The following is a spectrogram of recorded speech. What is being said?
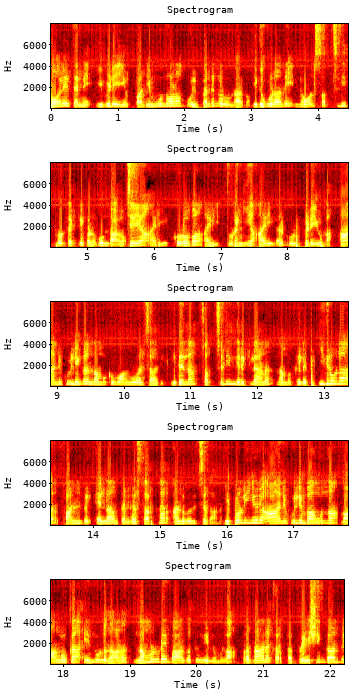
പോലെ തന്നെ ഇവിടെയും പതിമൂന്നോളം ഉൽപ്പന്നങ്ങൾ ഉണ്ടാകും. ഇതുകൂടാതെ നോൺ സബ്സിഡി പ്രൊഡക്റ്റുകളും ഉണ്ടാകും. ജയ അരി കുറവ അരി തുടങ്ങിയ അരികൾ ഉൾപ്പെടെയുള്ള ആനുകൂല്യങ്ങൾ നമുക്ക് വാങ്ങുവാൻ സാധിക്കും. ഇതെല്ലാം സബ്സിഡി നിരക്കിലാണ് നമുക്ക് ലഭിക്കും ഇതിനുള്ള ഫണ്ട് എല്ലാം തന്നെ സർക്കാർ അനുവദിച്ചതാണ്. ഇപ്പോൾ ഈ ഒരു ആനുകൂല്യം വാങ്ങുന്ന വാങ്ങുക എന്നുള്ളതാണ് നമ്മളുടെ ഭാഗത്തു നിന്നുമുള്ള പ്രധാന കർത്തവ്യം റേഷൻ കാർഡ്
